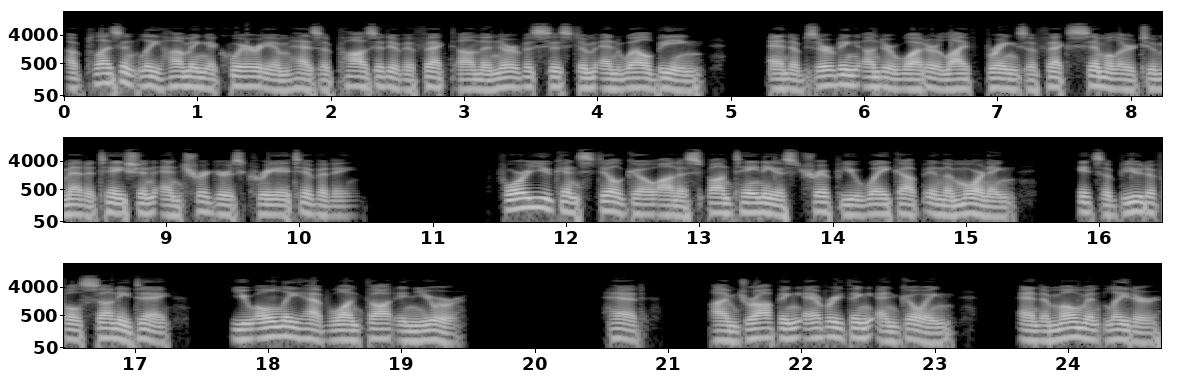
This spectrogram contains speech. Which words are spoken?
A pleasantly humming aquarium has a positive effect on the nervous system and well-being, and observing underwater life brings effects similar to meditation and triggers creativity. 4. You can still go on a spontaneous trip you wake up in the morning, it's a beautiful sunny day, you only have one thought in your head, I'm dropping everything and going, and a moment later,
